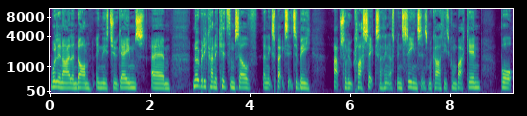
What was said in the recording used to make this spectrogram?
Willing Ireland on in these two games. Um, nobody kind of kids themselves and expects it to be absolute classics. I think that's been seen since McCarthy's come back in. But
